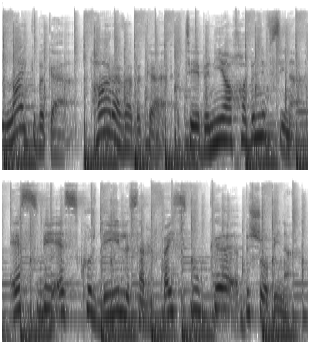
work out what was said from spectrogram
Like بك پارە بە بکە تێبنییا اس بنفسینە اس کوردی لسر فەیسبووکە بشۆبینە.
